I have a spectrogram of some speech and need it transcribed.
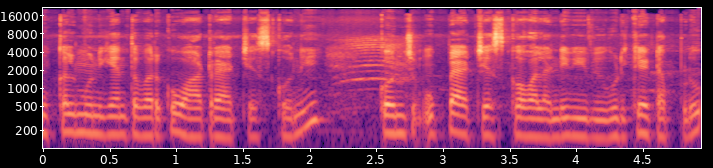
ముక్కలు మునిగేంత వరకు వాటర్ యాడ్ చేసుకొని కొంచెం ఉప్పు యాడ్ చేసుకోవాలండి ఇవి ఉడికేటప్పుడు.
